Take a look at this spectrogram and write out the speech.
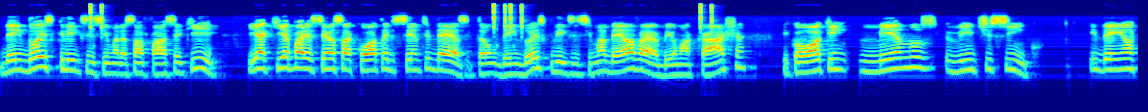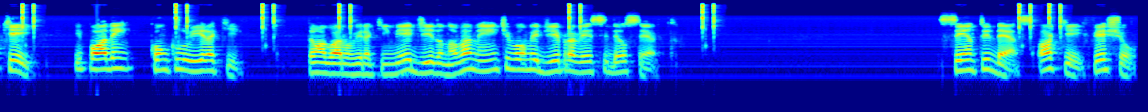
deem dois cliques em cima dessa face aqui e aqui apareceu essa cota de 110. Então, deem dois cliques em cima dela, vai abrir uma caixa e coloquem menos 25. E deem OK. E podem concluir aqui. Então, agora vou vir aqui em medida novamente e vou medir para ver se deu certo. 110. Ok, fechou.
